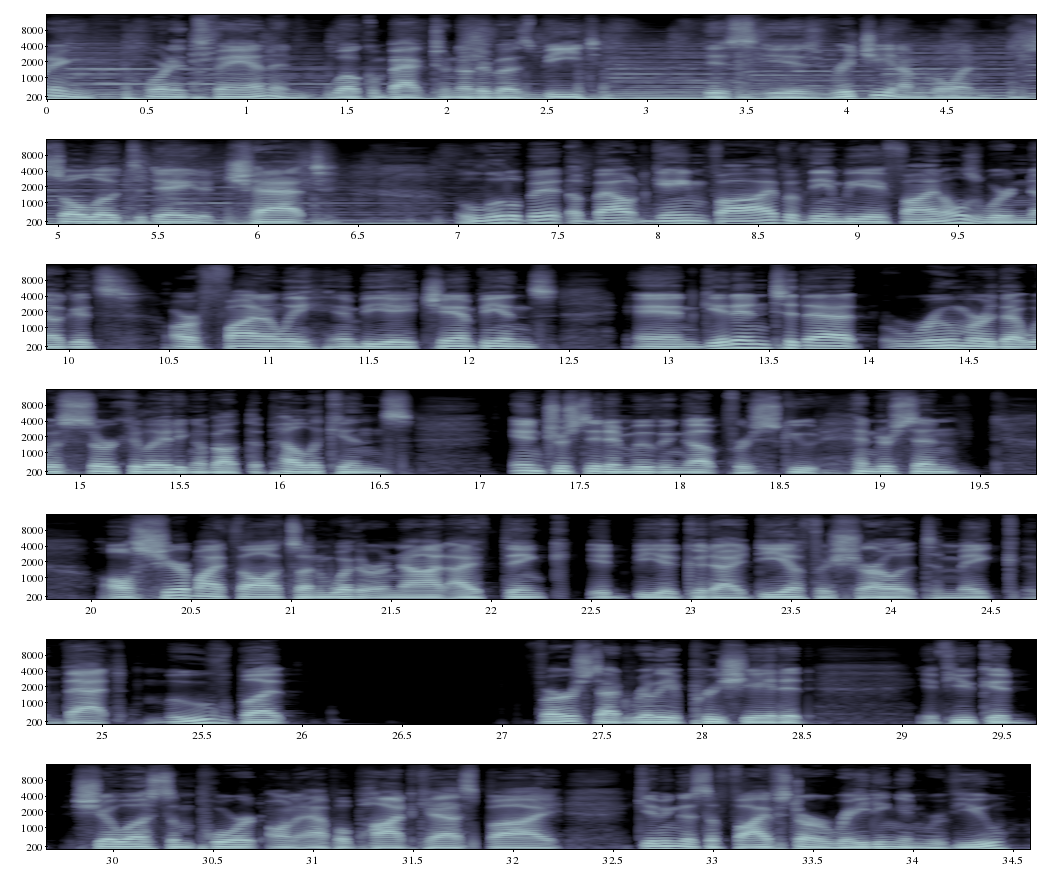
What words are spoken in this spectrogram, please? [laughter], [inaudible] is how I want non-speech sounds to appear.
Morning, Hornets fan, and welcome back to another Buzz Beat. This is Richie, and I'm going solo today to chat a little bit about Game 5 of the NBA Finals, where Nuggets are finally NBA champions, and get into that rumor that was circulating about the Pelicans interested in moving up for Scoot Henderson. I'll share my thoughts on whether or not I think it'd be a good idea for Charlotte to make that move, but first, I'd really appreciate it if you could show us support on Apple Podcasts by giving us a five star rating and review.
